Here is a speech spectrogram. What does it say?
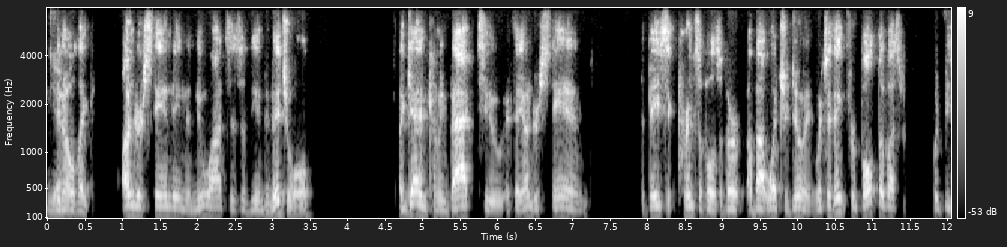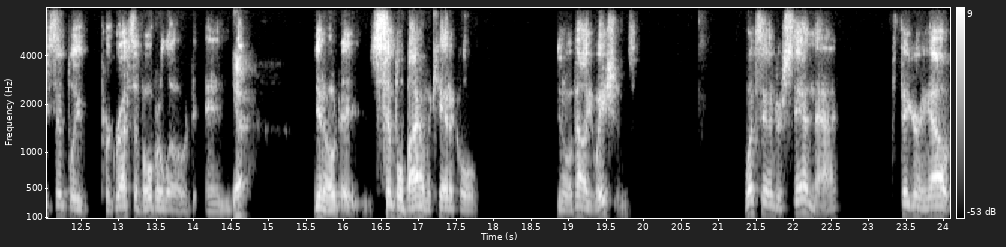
Yeah. You know, like understanding the nuances of the individual again, coming back to if they understand the basic principles of, about what you're doing, which I think for both of us would be simply progressive overload and, yep. You know, simple biomechanical, you know, evaluations. Once they understand that, figuring out,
